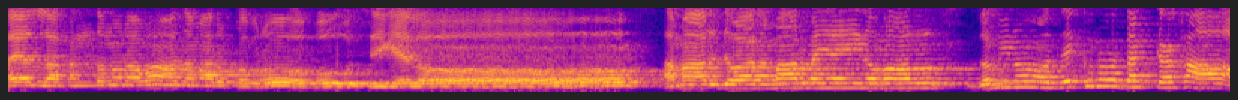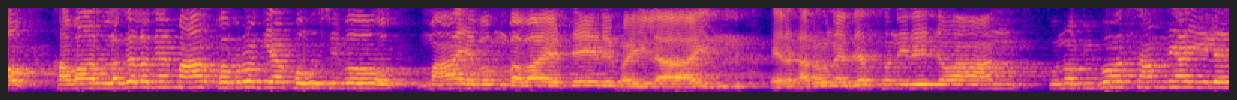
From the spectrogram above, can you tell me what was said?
আয় আল্লাহ, খান্দনের আওয়াজ আমার কবর পৌঁছে গেল। আমার জোয়ার আমার মাইয়াই নহল জমিন যে কোনো ধাক্কা খাও, খাওয়ার লগে লগে মার কবর গিয়া পৌঁছিব। মা এবং বাবা টের ভাইলাইন এর কারণে যে শনিরে জওয়ান কোন বিপদ সামনে আইলে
